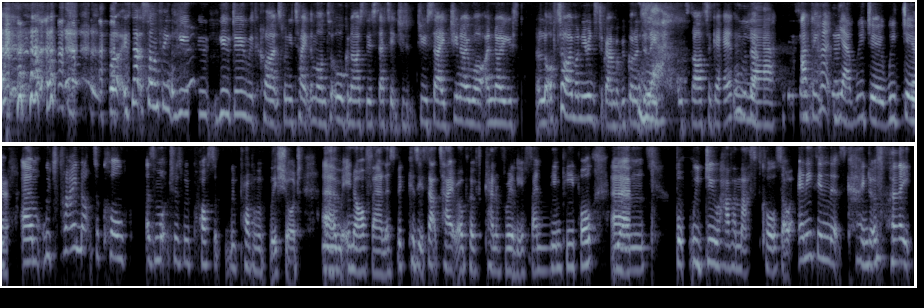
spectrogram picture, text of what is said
but is that something you you do with clients when you take them on to organise the aesthetic? Do you, do you, say, do you know what? I know you've a lot of time on your Instagram, but we've got to delete yeah. and start again. Would yeah, I can't. Yeah, we do. We do. Yeah. Um, we try not to cull as much as we possibly we probably should um mm. in all fairness because it's that tightrope of kind of really offending people um yeah. but we do have a mask call so anything that's kind of like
